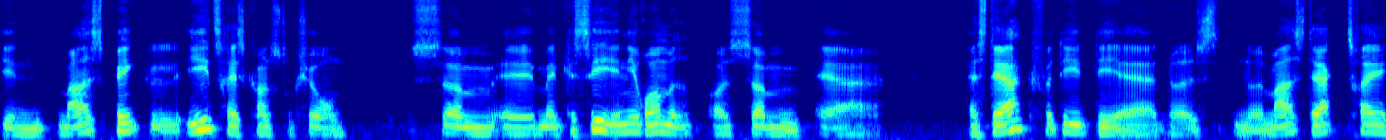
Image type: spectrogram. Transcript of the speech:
en meget spinkel egetræskonstruktion, som øh, man kan se ind i rummet, og som er, er stærk, fordi det er noget, noget meget stærkt træ,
